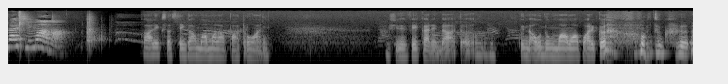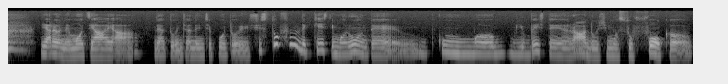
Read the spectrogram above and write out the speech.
a suflat și mama. Că Alex a strigat mama la patru ani. Și de fiecare dată, când aud un mama, parcă o duc iar în emoția aia de atunci, de începuturi. Și sunt tot felul de chestii mărunte, cum mă iubește Radu și mă sufocă.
